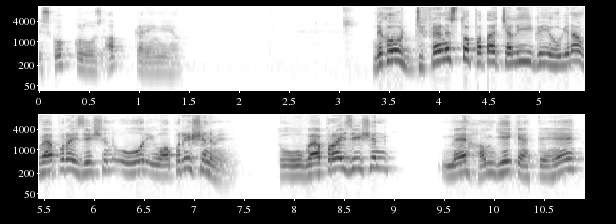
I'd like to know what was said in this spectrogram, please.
इसको क्लोज अप करेंगे हम। देखो डिफरेंस तो पता चल ही गई होगी ना वेपोराइजेशन और इवापरेशन में। तो वेपोराइजेशन में हम ये कहते हैं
